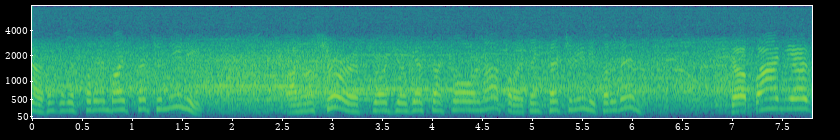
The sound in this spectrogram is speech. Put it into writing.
I think it was put in by Peccenini. I'm not sure if Giorgio gets that goal or not, but I think Peccenini put it in. Cabanas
